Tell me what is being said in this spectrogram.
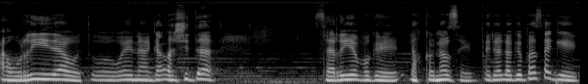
aburrida o estuvo buena, caballita. Se ríe porque los conoce, pero lo que pasa es que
